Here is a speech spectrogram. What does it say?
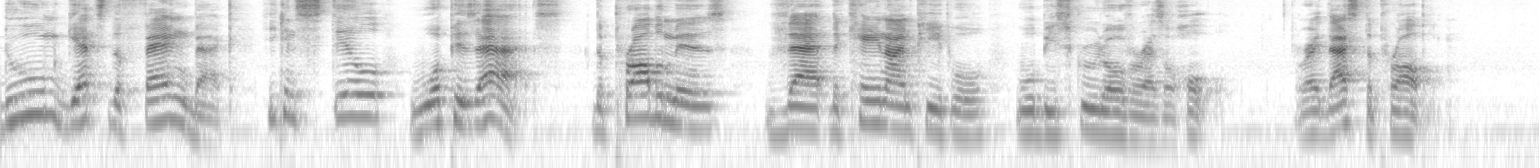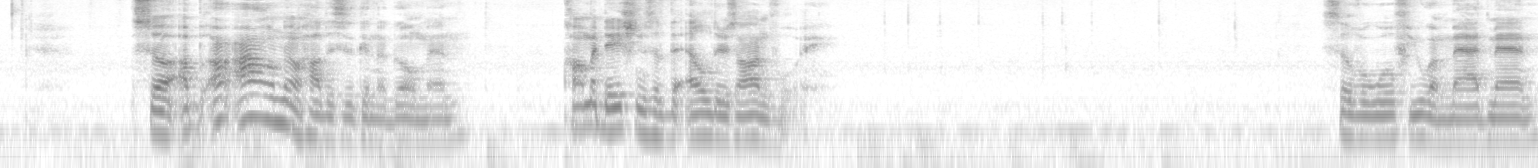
Doom gets the Fang back, he can still whoop his ass. The problem is that the canine people will be screwed over as a whole. Right? That's the problem. So I, I don't know how this is gonna go, man. Accommodations of the Elder's Envoy. Silver Wolf, you a madman.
